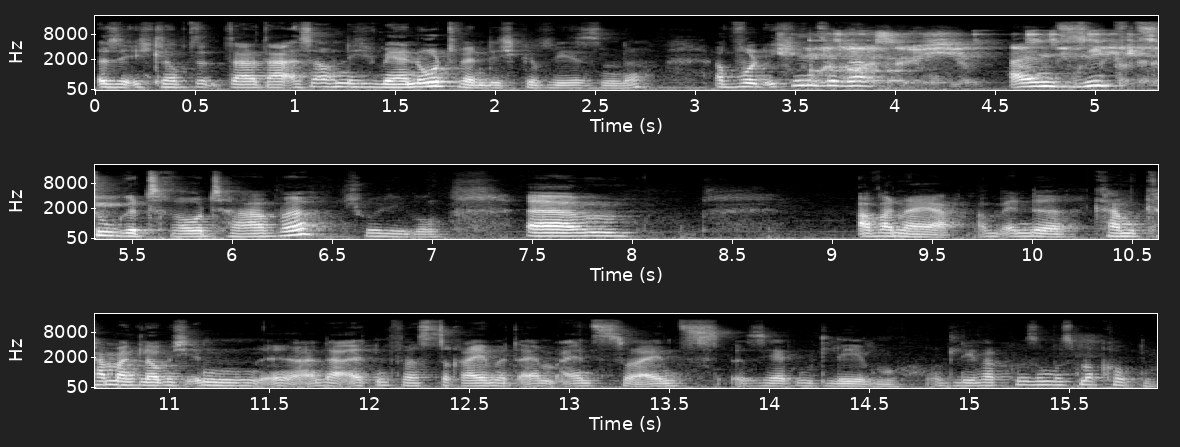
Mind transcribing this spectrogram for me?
also ich glaube, da, da ist auch nicht mehr notwendig gewesen. Ne? Obwohl ich ihnen sogar einen Sieg zugetraut habe. Entschuldigung. Ähm, aber naja, am Ende kann, kann man, glaube ich, in, in, an der alten Försterei mit einem 1 zu 1 sehr gut leben. Und Leverkusen muss mal gucken,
